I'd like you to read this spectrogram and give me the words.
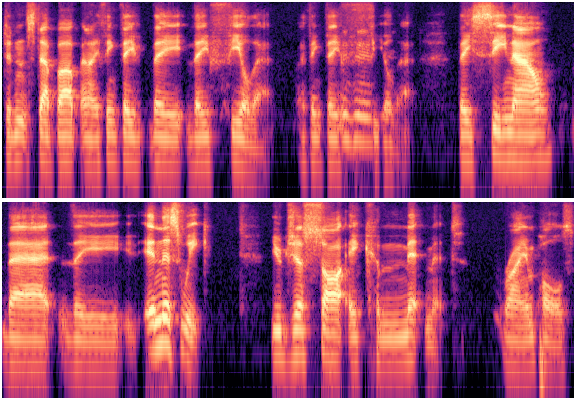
didn't step up, and I think they they they feel that. I think they Mhm. feel that. They see now that the in this week, you just saw a commitment, Ryan Poles,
